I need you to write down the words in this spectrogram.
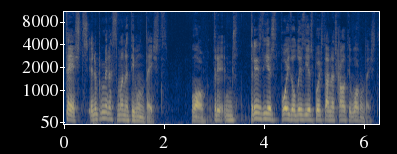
testes. Eu na primeira semana tive um teste. Logo. Três, três dias depois ou dois dias depois de estar na escola tive logo um teste.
